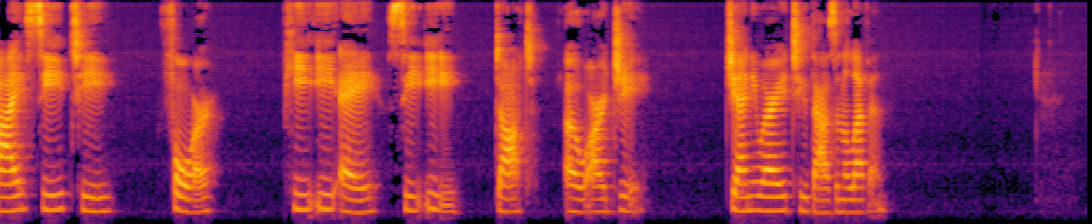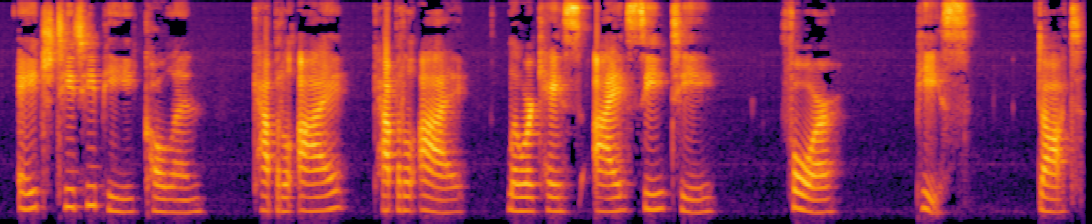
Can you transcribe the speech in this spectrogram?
www.ict4peace.org, January 2011. http colon capital I capital I lowercase ict 4 peace dot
